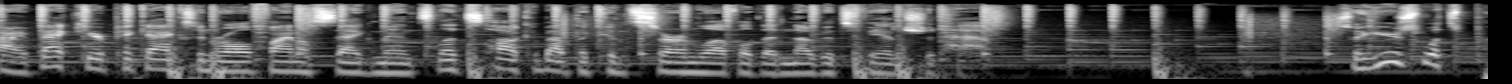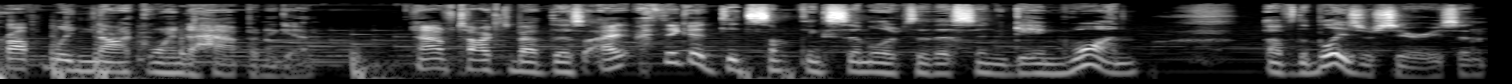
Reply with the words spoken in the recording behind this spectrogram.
All right, back here, pickaxe and roll, final segment. Let's talk about the concern level that Nuggets fans should have. So here's what's probably not going to happen again. I've talked about this. I, I think I did something similar to this in game one of the Blazer series, and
